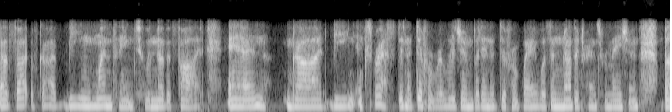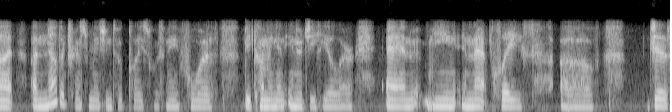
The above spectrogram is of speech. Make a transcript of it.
a thought of God being one thing to another thought, and God being expressed in a different religion but in a different way was another transformation. But another transformation took place with me for becoming an energy healer and being in that place of just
